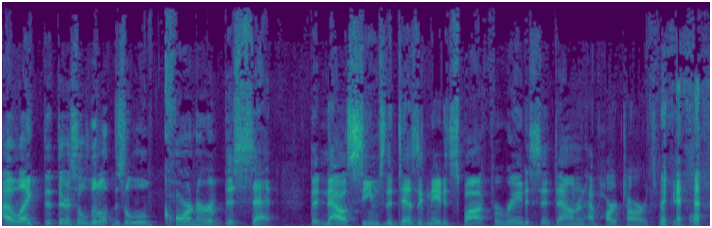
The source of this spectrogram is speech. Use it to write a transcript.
I like that. There's a little there's a little corner of this set that now seems the designated spot for Ray to sit down and have heart to hearts with people.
